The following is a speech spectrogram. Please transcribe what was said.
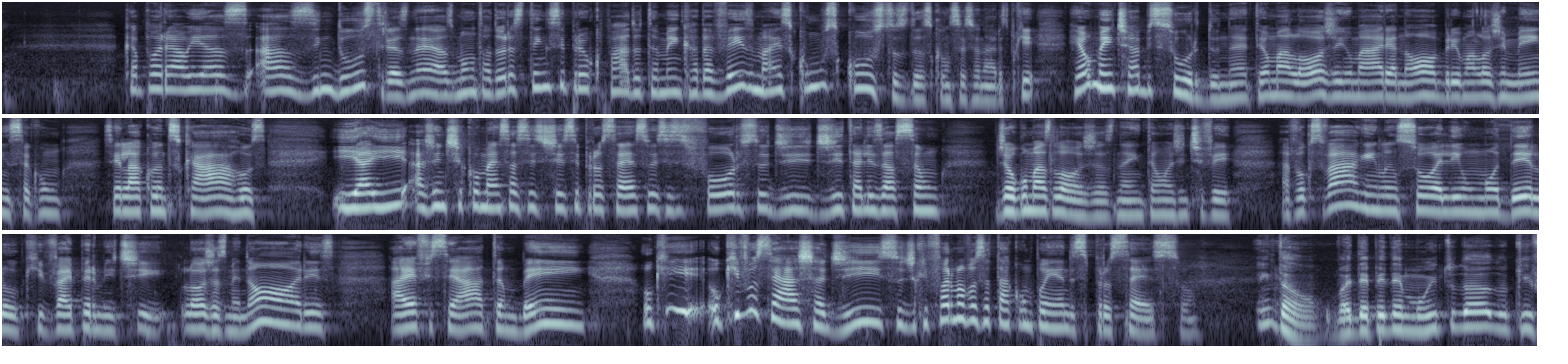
Caporal, e as, as indústrias, né, as montadoras têm se preocupado também cada vez mais com os custos das concessionárias, porque realmente é absurdo, né? Ter uma loja em uma área nobre, uma loja imensa, com sei lá quantos carros. E aí a gente começa a assistir esse processo, esse esforço de digitalização de algumas lojas, né? Então a gente vê a Volkswagen lançou ali um modelo que vai permitir lojas menores, a FCA também. O que, o que você acha disso? De que forma você está acompanhando esse processo? Então, vai depender muito do, do que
